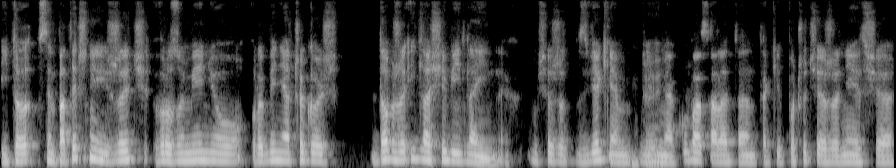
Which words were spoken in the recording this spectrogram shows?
i to sympatyczniej żyć w rozumieniu robienia czegoś dobrze i dla siebie, i dla innych. Myślę, że z wiekiem, nie Okej. wiem jak u Was, ale ten, takie poczucie, że nie jest się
